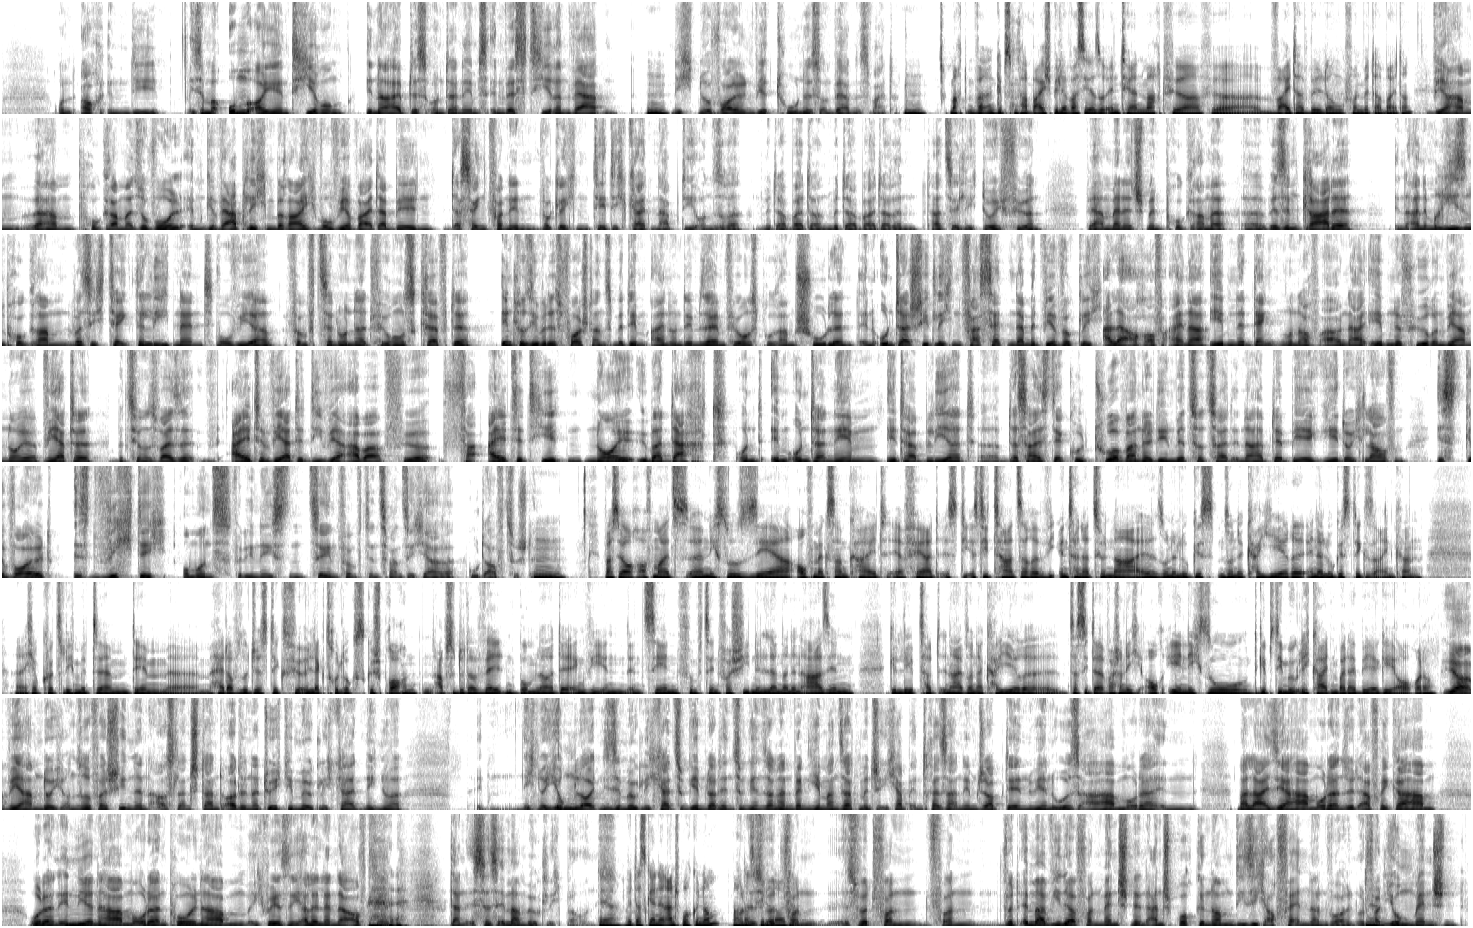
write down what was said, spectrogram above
und auch in die ich sag mal, Umorientierung innerhalb des Unternehmens investieren werden. Mhm. Nicht nur wollen, wir tun es und werden es weiter tun. Mhm. Gibt es ein paar Beispiele, was ihr so intern macht für, für Weiterbildung von Mitarbeitern? Wir haben, wir haben Programme sowohl im gewerblichen Bereich, wo wir weiterbilden. Das hängt von den wirklichen Tätigkeiten ab, die unsere Mitarbeiterinnen und Mitarbeiterinnen tatsächlich durchführen. Wir haben Managementprogramme. Äh, wir sind gerade in einem Riesenprogramm, was sich Take the Lead nennt, wo wir 1500 Führungskräfte inklusive des Vorstands mit dem ein und demselben Führungsprogramm schulen in unterschiedlichen Facetten, damit wir wirklich alle auch auf einer Ebene denken und auf einer Ebene führen. Wir haben neue Werte beziehungsweise alte Werte, die wir aber für veraltet hielten, neu überdacht und im Unternehmen etabliert. Äh, das heißt, der Kulturwandel, den wir zurzeit innerhalb der BEG durchlaufen, ist gewollt ist wichtig, um uns für die nächsten 10, 15, 20 Jahre gut aufzustellen. Mhm. Was ja auch oftmals äh, nicht so sehr Aufmerksamkeit erfährt, ist die, ist die Tatsache, wie international so eine, Logist so eine Karriere in der Logistik sein kann. Äh, ich habe kürzlich mit ähm, dem ähm, Head of Logistics für Electrolux gesprochen. Ein absoluter Weltenbummler, der irgendwie in, in 10, 15 verschiedenen Ländern in Asien gelebt hat innerhalb seiner Karriere. Das sieht da wahrscheinlich auch ähnlich so. Gibt es die Möglichkeiten bei der BRG auch, oder? Ja, wir haben durch unsere verschiedenen Auslandsstandorte natürlich die Möglichkeit, nicht nur nicht nur jungen Leuten diese Möglichkeit zu geben, dorthin zu gehen, sondern wenn jemand sagt, Mensch, ich habe Interesse an dem Job, den wir in den USA haben oder in Malaysia haben oder in Südafrika haben, oder in Indien haben oder in Polen haben, ich will jetzt nicht alle Länder aufzählen, dann ist das immer möglich bei uns. Ja, wird das gerne in Anspruch genommen? Machen Und es wird Leute? von, es wird von, von, wird immer wieder von Menschen in Anspruch genommen, die sich auch verändern wollen und ja. von jungen Menschen.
